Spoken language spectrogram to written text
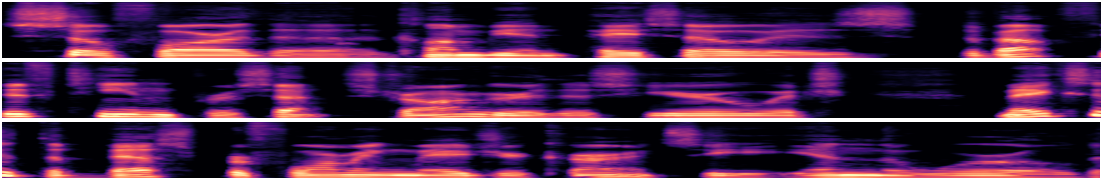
so far the Colombian peso is about 15% stronger this year, which makes it the best performing major currency in the world.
